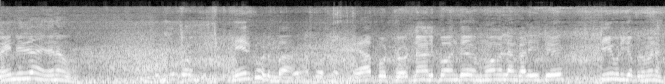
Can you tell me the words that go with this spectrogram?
மெயின் வீதி தான் இது என்ன நீர் கொழும்பா ஏர்போர்ட் ரோட் நாங்கள் இப்போ வந்து முகமெல்லாம் கழுவிட்டு டீ குடிக்க போகிறோம்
